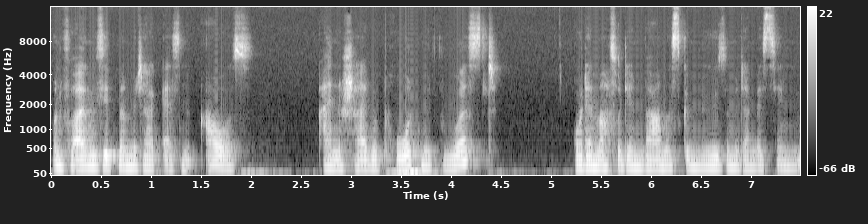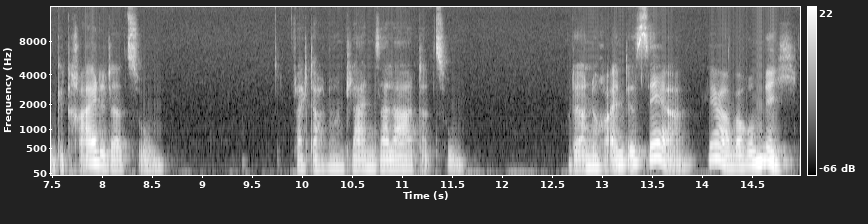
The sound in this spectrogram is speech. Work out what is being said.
Und vor allem, wie sieht mein Mittagessen aus? Eine Scheibe Brot mit Wurst? Oder machst du dir ein warmes Gemüse mit ein bisschen Getreide dazu? Vielleicht auch noch einen kleinen Salat dazu. Oder noch ein Dessert. Ja, warum nicht?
